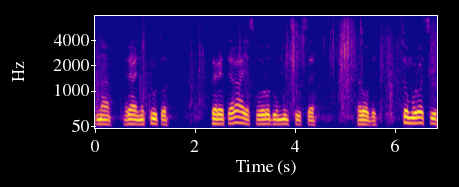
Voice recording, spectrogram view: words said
Вона реально круто перетирає, свого роду мульчу все робить. В цьому році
